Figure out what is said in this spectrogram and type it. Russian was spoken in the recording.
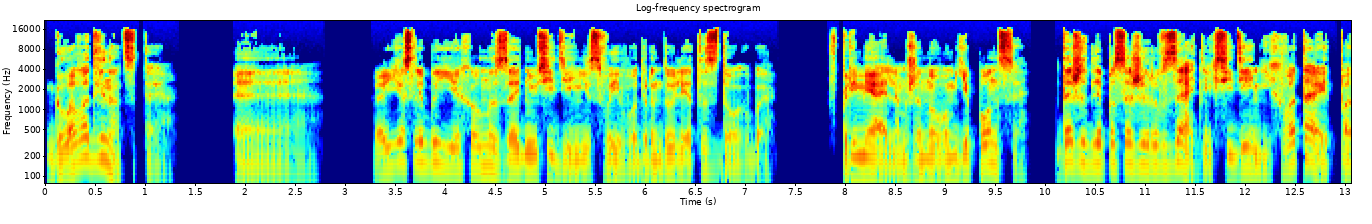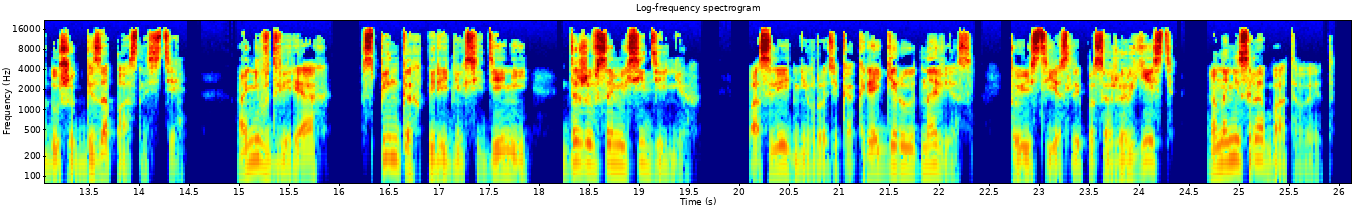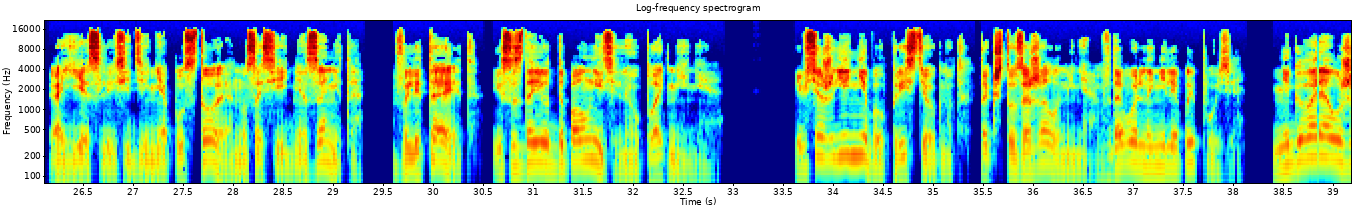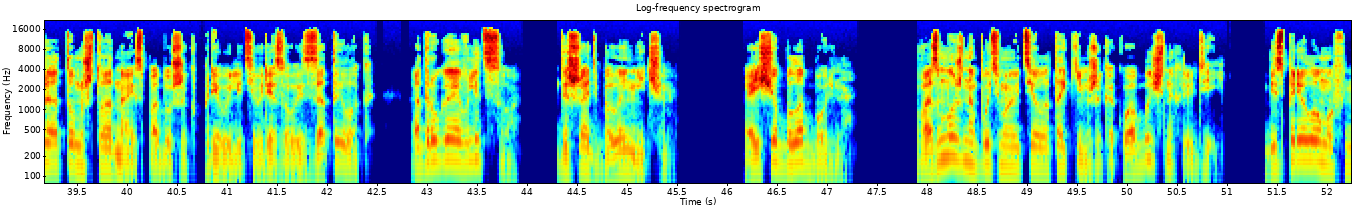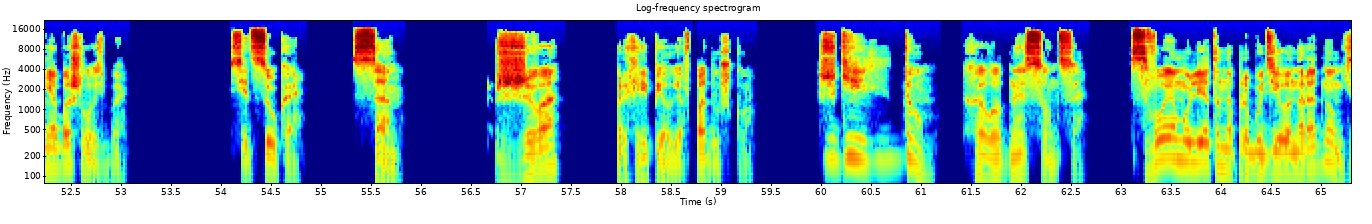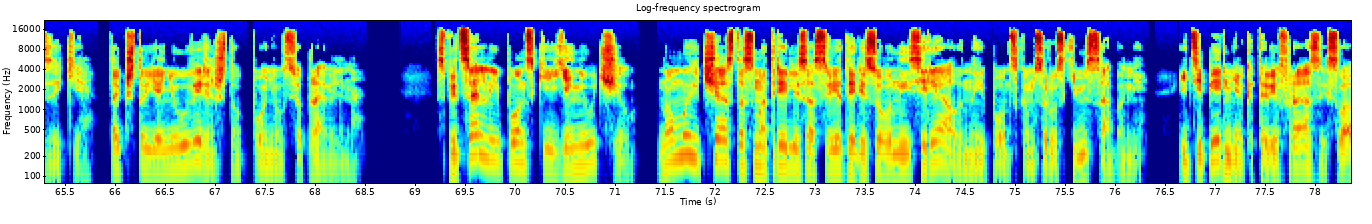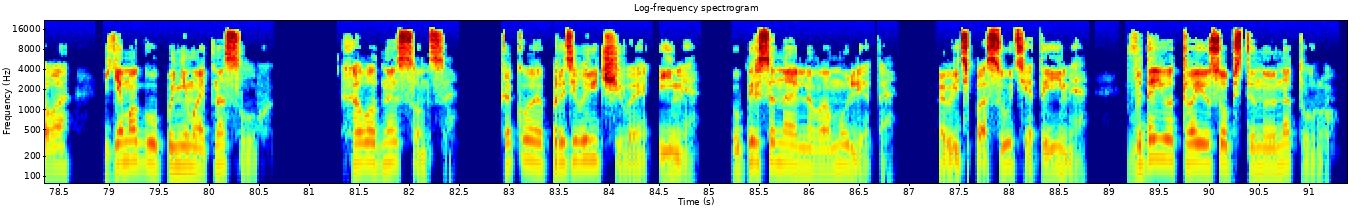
Глава 12. э А если бы ехал на заднем сиденье своего драндулета, сдох бы. В премиальном же новом японце даже для пассажиров задних сидений хватает подушек безопасности. Они в дверях, в спинках передних сидений, даже в самих сиденьях. Последние вроде как реагируют на вес. То есть, если пассажир есть, она не срабатывает. А если сиденье пустое, но соседнее занято, Вылетает и создает дополнительное уплотнение. И все же я не был пристегнут, так что зажало меня в довольно нелепой позе. Не говоря уже о том, что одна из подушек при вылете врезалась в затылок, а другая в лицо. Дышать было нечем. А еще было больно. Возможно, будь мое тело таким же, как у обычных людей, без переломов не обошлось бы. Сицука. Сан. Жива? — прохрипел я в подушку. «Жги дом, холодное солнце». Свой амулет она пробудила на родном языке, так что я не уверен, что понял все правильно. Специально японский я не учил, но мы часто смотрели со Светой рисованные сериалы на японском с русскими сабами, и теперь некоторые фразы и слова я могу понимать на слух. «Холодное солнце». Какое противоречивое имя у персонального амулета. А ведь, по сути, это имя выдает твою собственную натуру.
